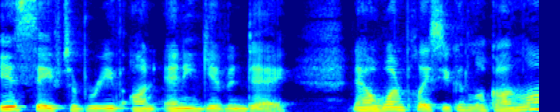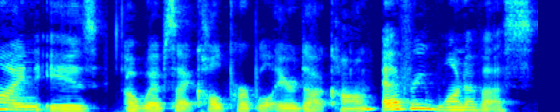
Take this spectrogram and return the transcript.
is safe to breathe on any given day. Now, one place you can look online is a website called purpleair.com. Every one of us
